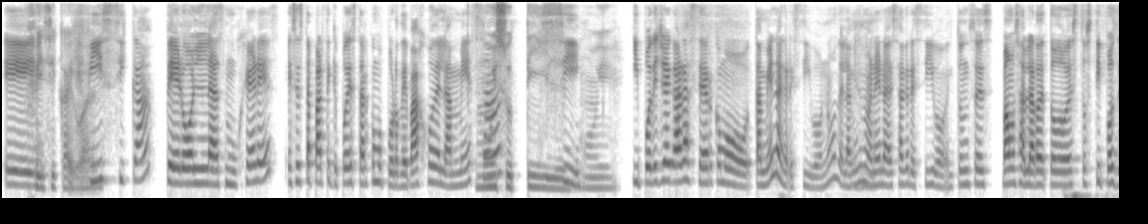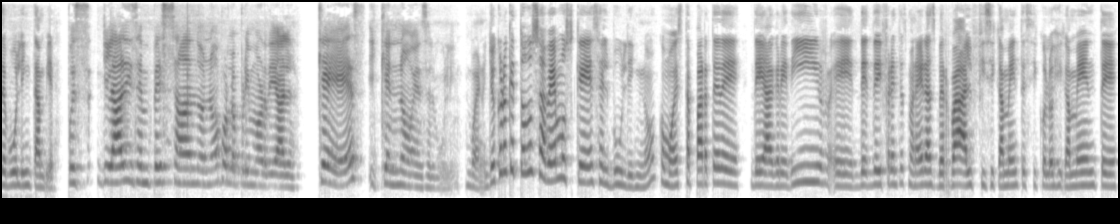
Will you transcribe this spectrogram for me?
eh, física igual. Física, pero las mujeres es esta parte que puede estar como por debajo de la mesa. Muy sutil. Sí. Muy... Y puede llegar a ser como también agresivo, ¿no? De la misma manera es agresivo. Entonces, vamos a hablar de todos estos tipos de bullying también. Pues Gladys, empezando, ¿no? Por lo primordial qué es y qué no es el bullying. Bueno, yo creo que todos sabemos qué es el bullying, ¿no? Como esta parte de, de agredir eh, de, diferentes maneras, verbal, físicamente, psicológicamente,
